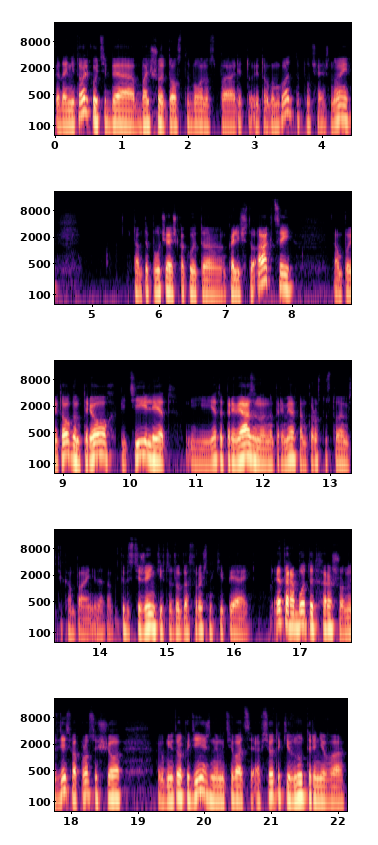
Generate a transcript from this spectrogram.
когда не только у тебя большой толстый бонус по итогам года ты получаешь, но и там ты получаешь какое-то количество акций, там, по итогам трех-пяти лет, и это привязано, например, там, к росту стоимости компании, да, там, к достижению каких-то долгосрочных KPI. Это работает хорошо, но здесь вопрос еще как бы не только денежной мотивации, а все-таки внутреннего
